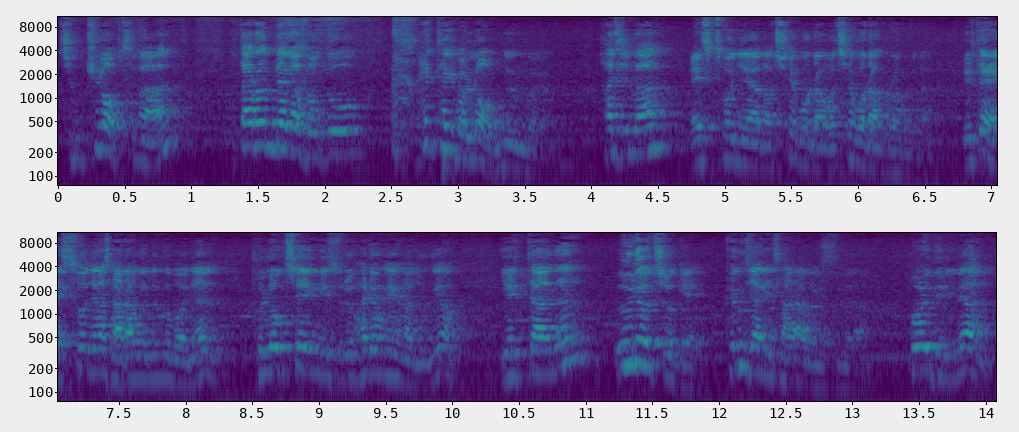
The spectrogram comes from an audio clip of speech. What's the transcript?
지금 필요 없지만 다른 데 가서도 혜택이 별로 없는 거예요. 하지만 에스토니아가 최고라고 최고라 그럽니다. 일단 에스토니아가 잘하고 있는 거 뭐냐면 블록체인 기술을 활용해 가지고요. 일단은 의료 쪽에 굉장히 잘하고 있습니다. 보여드리면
